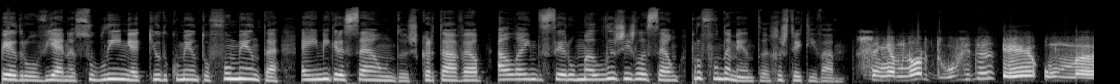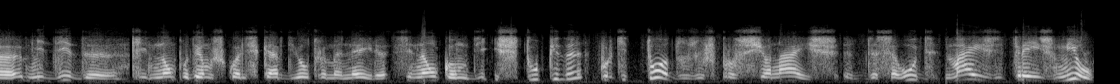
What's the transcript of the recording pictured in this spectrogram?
Pedro Viana sublinha que o documento fomenta a imigração descartável, além de ser uma legislação profundamente restritiva. Sem a menor dúvida, é uma medida que não podemos qualificar de outra maneira senão como de estúpida, porque todos os profissionais de saúde, mais de 3 mil,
